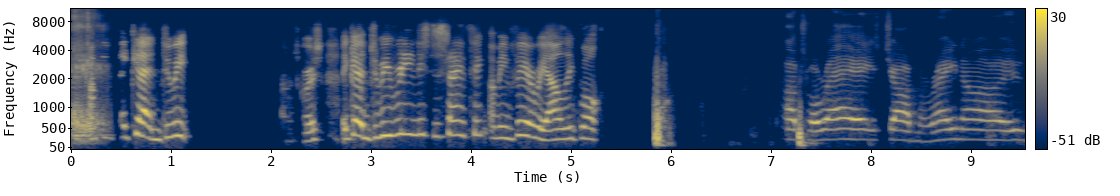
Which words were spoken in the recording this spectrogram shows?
I mean, again, do we? That's gross. Again, do we really need to say anything? I mean, Villarreal, they've got Pau Torres, Gerard Moreno.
